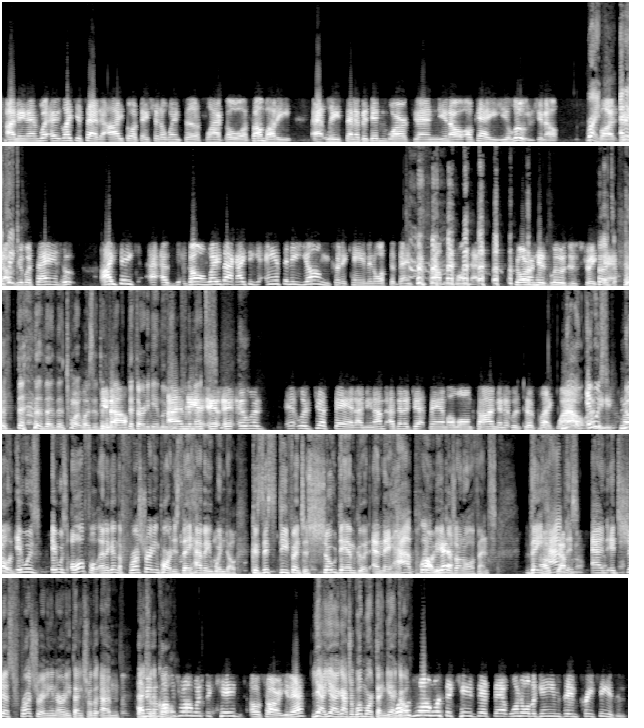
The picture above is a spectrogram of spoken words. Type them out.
I mean, and wh- like you said, I thought they should have went to Flacco or somebody at least. And if it didn't work, then you know, okay, you lose. You know, Right. but you and know, I think you were saying who. I think uh, uh, going way back, I think Anthony Young could have came in off the bench and probably won that during his losing streak. There. the, the the twenty was it the, You know, the thirty game losing I mean, it, it, it was it was just bad. I mean, I'm, I've been a Jet fan a long time, and it was just like, wow. No, it I was mean, no, it was it was awful. And again, the frustrating part is they have a window because this defense is so damn good, and they have Oh, yeah. playmakers on offense. They Oh, have this, definitely. and it's just frustrating. And Ernie, thanks for the um, I thanks mean, for the call. what was wrong with the kid? Oh, sorry, you there? yeah, yeah, I got you. One more thing. Yeah, What go. was wrong with the kid that, that won all the games in preseason?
